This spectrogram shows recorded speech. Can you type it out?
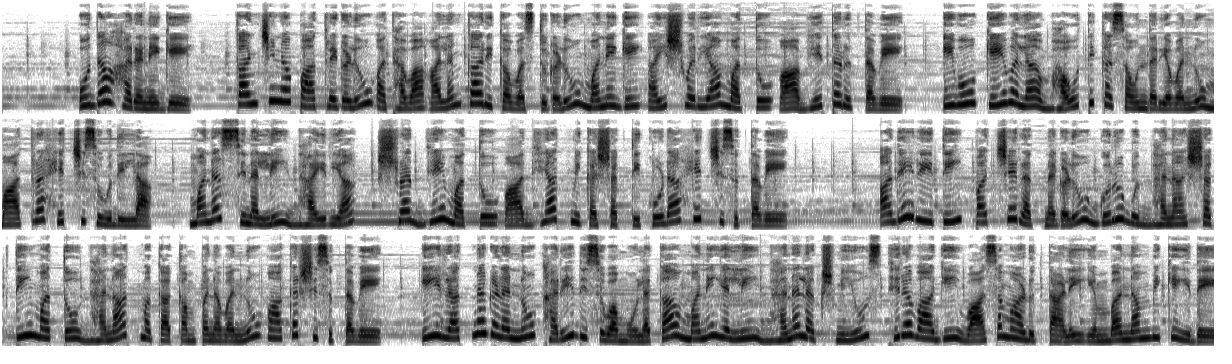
ಉದಾಹರಣೆಗೆ, ಕಂಚಿನ ಪಾತ್ರೆಗಳು ಅಥವಾ ಅಲಂಕಾರಿಕ ವಸ್ತುಗಳು ಮನೆಗೆ ಐಶ್ವರ್ಯ ಮತ್ತು ಆಭೆ ತರುತ್ತವೆ. ಇವು ಕೇವಲ ಭೌತಿಕ ಸೌಂದರ್ಯವನ್ನು ಮಾತ್ರ ಹೆಚ್ಚಿಸುವುದಿಲ್ಲ. ಮನಸ್ಸಿನಲ್ಲಿ ಧೈರ್ಯ, ಶ್ರದ್ಧೆ ಮತ್ತು ಆಧ್ಯಾತ್ಮಿಕ ಶಕ್ತಿ ಕೂಡ ಹೆಚ್ಚಿಸುತ್ತವೆ. ಅದೇ ರೀತಿ ಪಚ್ಚೆ ರತ್ನಗಳು ಗುರುಬುದ್ಧನ ಶಕ್ತಿ ಮತ್ತು ಧನಾತ್ಮಕ ಕಂಪನವನ್ನು ಆಕರ್ಷಿಸುತ್ತವೆ. ಈ ರತ್ನಗಳನ್ನು ಖರೀದಿಸುವ ಮೂಲಕ ಮನೆಯಲ್ಲಿ ಧನಲಕ್ಷ್ಮಿಯು ಸ್ಥಿರವಾಗಿ ವಾಸ ಮಾಡುತ್ತಾಳೆ ಎಂಬ ನಂಬಿಕೆಯಿದೆ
